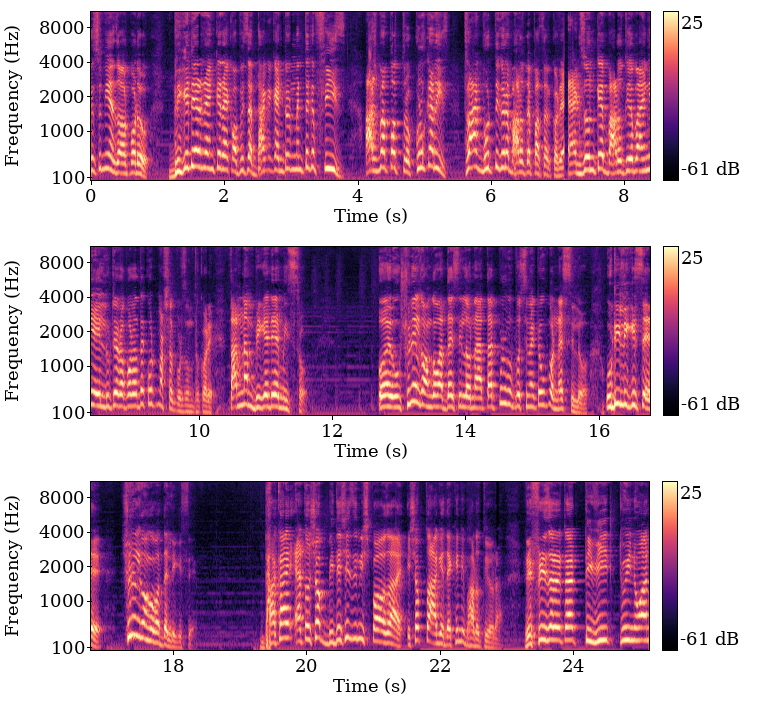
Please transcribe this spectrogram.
কিছু নিয়ে যাওয়ার পরেও ব্রিগেডিয়ার র্যাঙ্কের এক অফিসার ঢাকা ক্যান্টনমেন্ট থেকে ফ্রিজ, আসবাবপত্র, ক্রোকারিজ, ট্রাক ভর্তি করে ভারতে পাচার করে। একজনকে ভারতীয় বাহিনী এই লুটের অপরাধে কোর্ট মার্শাল পর্যন্ত করে। তার নাম ব্রিগেডিয়ার মিশ্র। ওই সুনীল গঙ্গোপাধ্যায় ছিল না, তার পূর্ব পশ্চিমে একটা উপন্যাস ছিল। উটি লিখেছে, সুনীল গঙ্গোপাধ্যায় লিখেছে। ঢাকায় এত সব বিদেশি জিনিস পাওয়া যায়, এসব তো আগে দেখেনি ভারতীয়রা। Refrigerator, TV two in one,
